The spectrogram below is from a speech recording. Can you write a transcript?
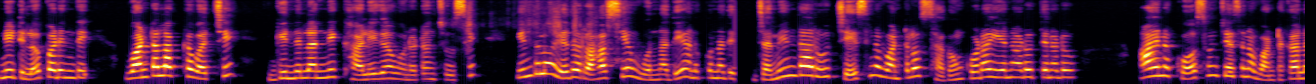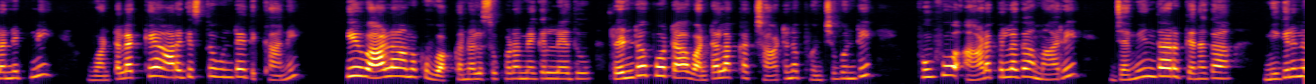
నీటిలో పడింది. వంటలక్క వచ్చి గిన్నెలన్నీ ఖాళీగా ఉండటం చూసి ఇందులో ఏదో రహస్యం ఉన్నది అనుకున్నది. జమీందారు చేసిన వంటలో సగం కూడా ఏనాడో తినడు. ఆయన కోసం చేసిన వంటకాలన్నింటినీ వంటలక్కే ఆరగిస్తూ ఉండేది కానీ ఇవాళ ఆమెకు ఒక్క నలుసు కూడా మిగల్లేదు. రెండో పూట వంటలక్క చాటున పొంచి ఉండి పువ్వు ఆడపిల్లగా మారి జమీందారు తినగా మిగిలిన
